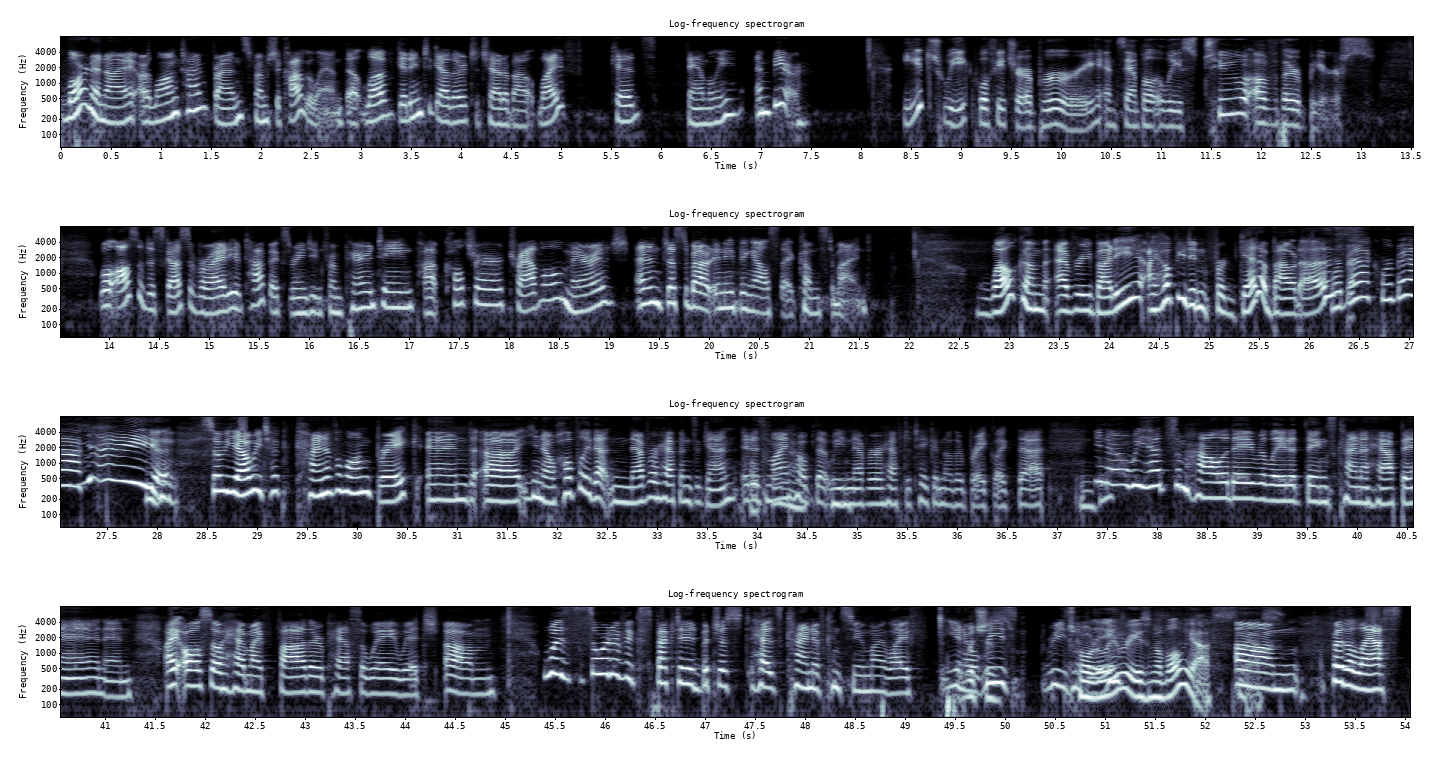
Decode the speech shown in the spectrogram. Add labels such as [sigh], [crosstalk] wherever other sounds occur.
Lauren and I are longtime friends from Chicagoland that love getting together to chat about life, kids, family, and beer. Each week, we'll feature a brewery and sample at least two of their beers. We'll also discuss a variety of topics ranging from parenting, pop culture, travel, marriage, and just about anything else that comes to mind. Welcome, everybody. I hope you didn't forget about us. We're back. We're back. Yay! so, yeah, we took kind of a long break, and, uh, you know, hopefully that never happens again. It is Hopefully my not. hope that we never have to take another break like that. You Mm-hmm. know, we had some holiday related things kind of happen, and I also had my father pass away, which, um, was sort of expected, but just has kind of consumed my life, you know, Which is reas- reasonably Totally reasonable. Yes. yes. um for the last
